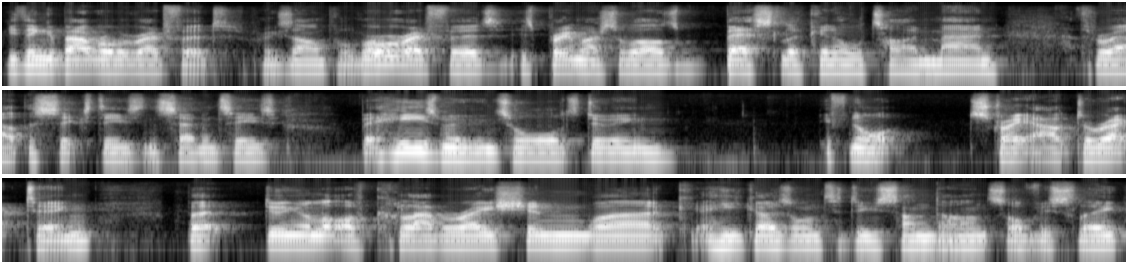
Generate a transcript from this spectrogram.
You think about Robert Redford, for example. Robert Redford is pretty much the world's best looking all time man throughout the 60s and 70s, but he's moving towards doing, if not straight out directing, but doing a lot of collaboration work. He goes on to do Sundance, obviously,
